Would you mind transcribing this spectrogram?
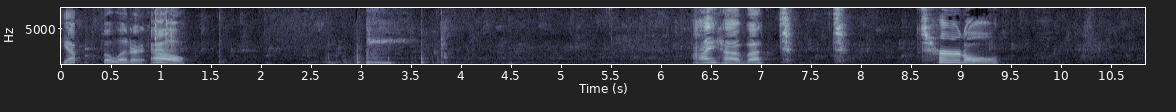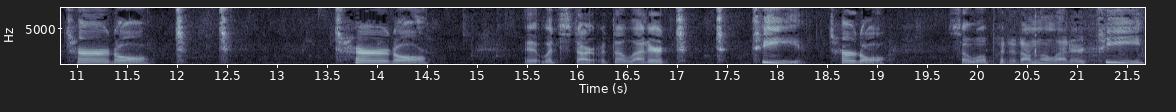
Yep, the letter L. I have a t -t turtle. Turtle. T -t turtle. It would start with the letter t, t T. Turtle. So we'll put it on the letter T.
